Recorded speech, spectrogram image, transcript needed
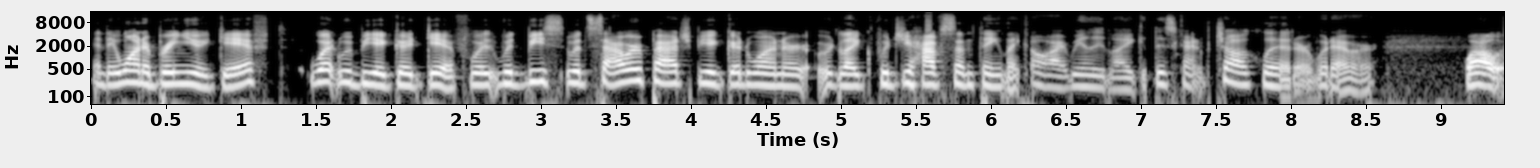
and they want to bring you a gift, what would be a good gift? Would would be would Sour Patch be a good one, or, or like would you have something like oh I really like this kind of chocolate or whatever? Wow,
